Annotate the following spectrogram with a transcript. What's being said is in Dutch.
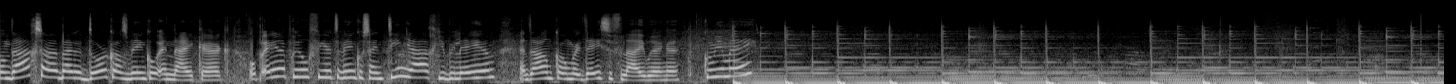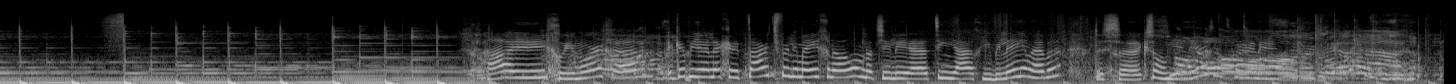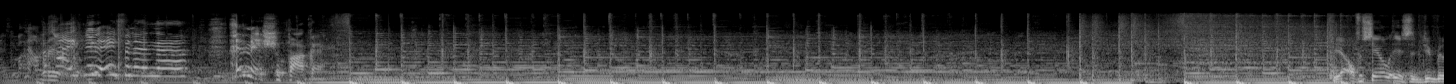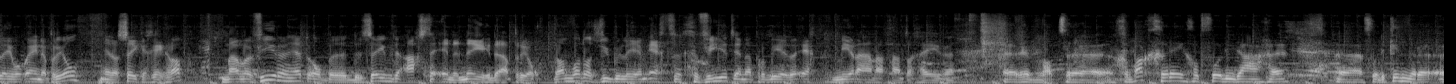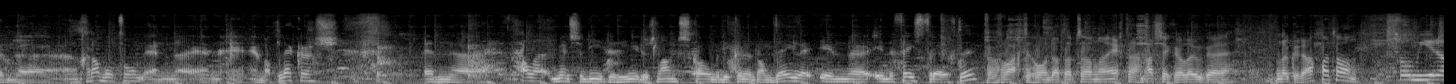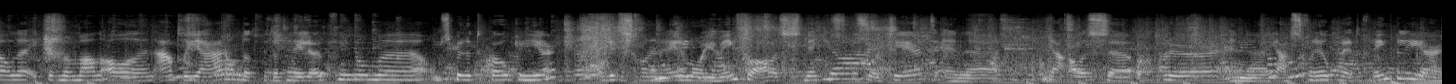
Vandaag zijn we bij de Doorkastwinkel in Nijkerk. Op 1 april viert de winkel zijn 10-jarig jubileum en daarom komen we deze vlaai brengen. Kom je mee? Hi, goedemorgen. Ik heb hier een lekker taartje voor jullie meegenomen, omdat jullie eh 10-jarig jubileum hebben. Dus eh, ik zal hem hier neerzetten voor jullie. Ga ik nu even een, eh, een mesje pakken. Ja, officieel is het jubileum op 1 april. En dat is zeker geen grap. Maar we vieren het op eh, de 7e, 8e en de 9e april. Dan wordt ons jubileum echt gevierd en dan proberen we echt meer aandacht aan te geven. Eh, we hebben wat eh, gebak geregeld voor die dagen. Voor de kinderen een, een grabbelton en wat lekkers. En eh, alle mensen die er hier dus langskomen, die kunnen dan delen in, eh, in de feestvreugde. We verwachten gewoon dat het dan echt een hartstikke leuke, leuke dag wordt dan. We komen hier al, eh, ik heb mijn man al een aantal jaren, omdat we dat heel leuk vinden om, eh, om spullen te kopen hier. En dit is gewoon een hele mooie winkel, alles is netjes gesorteerd en eh, ja, alles eh, op kleur. En eh, ja, het is gewoon een heel prettig winkelen hier.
